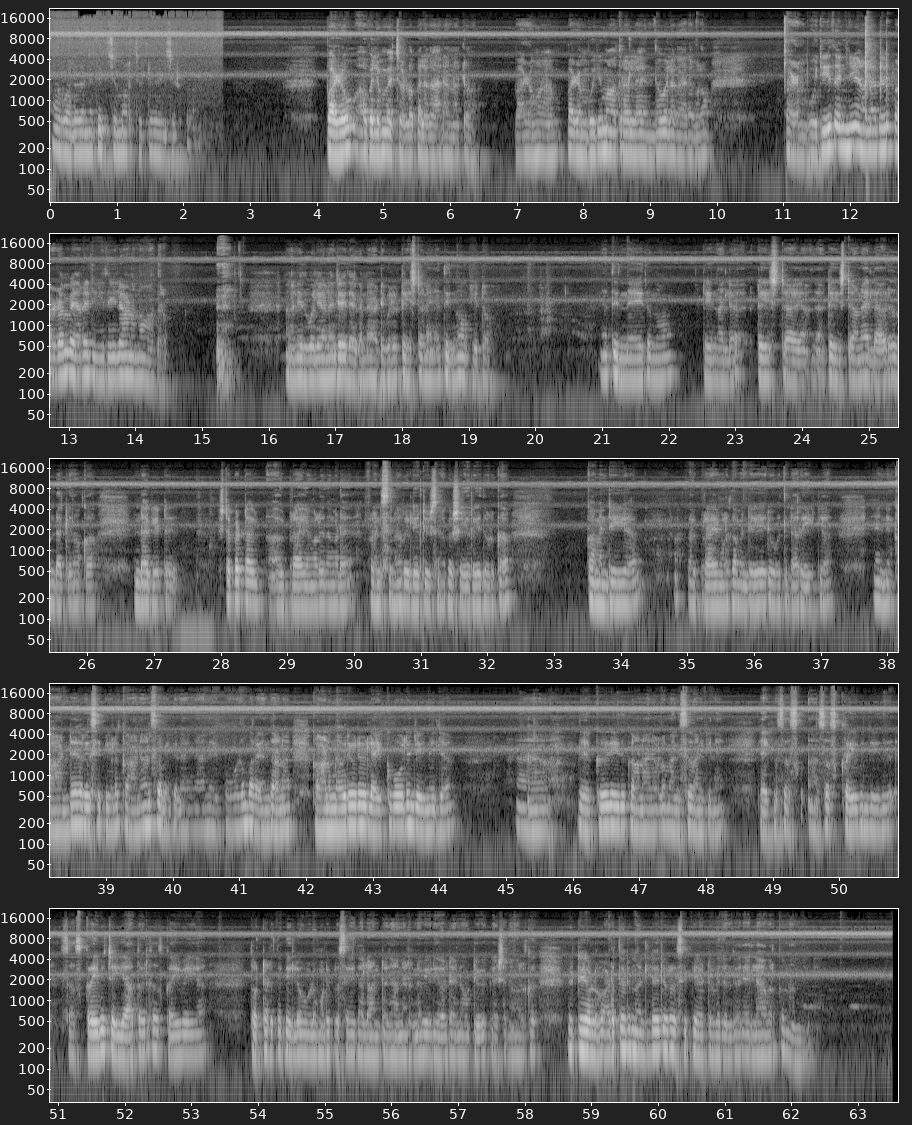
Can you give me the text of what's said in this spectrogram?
അതുപോലെ തന്നെ തിരിച്ചു മറിച്ചിട്ട് വേവിച്ചെടുക്കുക. പഴവും അവലും വെച്ചുള്ള പലഹാരമാണ് കേട്ടോ. പഴം പഴംപൊരി മാത്രമല്ല എന്ത് പലഹാരങ്ങളും പഴംപൊരി തന്നെയാണത് പഴം വേറെ രീതിയിലാണെന്ന് മാത്രം. അങ്ങനെ ഇതുപോലെയാണ് ചെയ്തേക്കുന്നത് അടിപൊളി ടേസ്റ്റാണ്. ഞാൻ തിന്ന് നോക്കിയിട്ടോ ഞാൻ തിന്നായിരുന്നു. ടീ നല്ല ടേസ്റ്റായ ടേസ്റ്റാണ്. എല്ലാവരും ഉണ്ടാക്കി നോക്കുക. ഉണ്ടാക്കിയിട്ട് ഇഷ്ടപ്പെട്ട അഭിപ്രായങ്ങൾ നിങ്ങളുടെ ഫ്രണ്ട്സിനും റിലേറ്റീവ്സിനൊക്കെ ഷെയർ ചെയ്ത് കൊടുക്കുക. കമന്റ് ചെയ്യുക അഭിപ്രായങ്ങൾ കമന്റ് രൂപത്തിൽ അറിയിക്കുക. എന്നെ കാണേണ്ട റെസിപ്പികൾ കാണാൻ ശ്രമിക്കണം. ഞാൻ എപ്പോഴും പറയുന്നതാണ് കാണുന്നവരൊരു ലൈക്ക് പോലും ചെയ്യുന്നില്ല. ലൈക്ക് ചെയ്ത് കാണാനുള്ള മനസ്സ് കാണിക്കണേ. ലൈക്ക് സബ്സ് സബ്സ്ക്രൈബും ചെയ്ത് സബ്സ്ക്രൈബ് ചെയ്യാത്തവർ സബ്സ്ക്രൈബ് ചെയ്യുക. തൊട്ടടുത്ത ബെല്ലും കൂടി പ്രസ് ചെയ്താലാണ് ഞാൻ ഇടുന്ന വീഡിയോകളുടെ നോട്ടിഫിക്കേഷൻ നിങ്ങൾക്ക് കിട്ടുകയുള്ളൂ അടുത്തൊരു നല്ലൊരു റെസിപ്പി ആയിട്ട് വരുന്നവരെ എല്ലാവർക്കും നന്ദി.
